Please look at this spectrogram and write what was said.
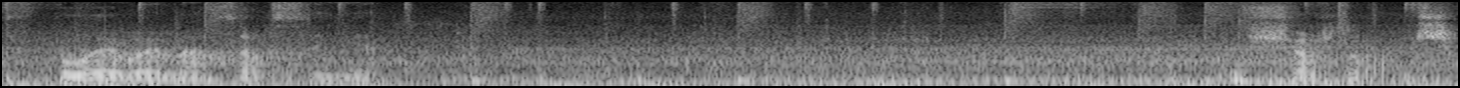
впливи на це все є. Ну що ж зробиш?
